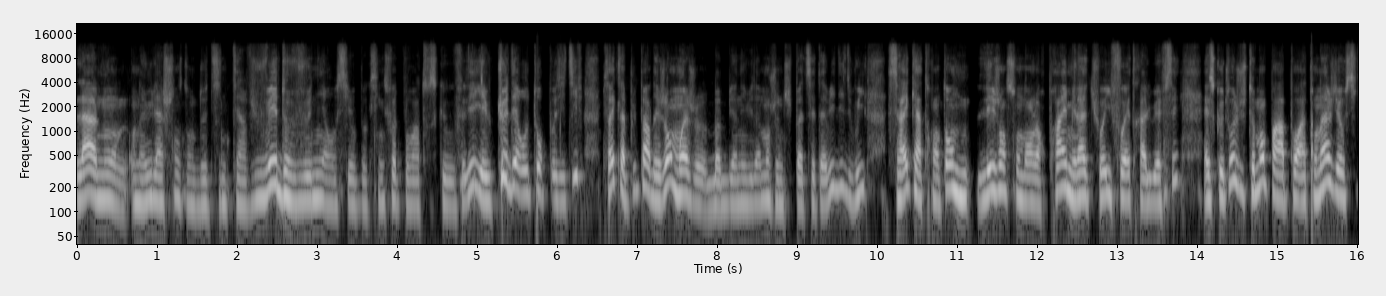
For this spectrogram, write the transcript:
là, nous, on, a eu la chance donc, de t'interviewer, de venir aussi au Boxing Squad pour voir tout ce que vous faisiez. Il n'y a eu que des retours positifs. C'est vrai que la plupart des gens, moi, bah, bien évidemment, je ne suis pas de cet avis, disent oui, c'est vrai qu'à 30 ans, les gens sont dans leur prime, et là, tu vois, il faut être à l'UFC. Est-ce que toi, justement, par rapport à ton âge, il y a aussi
